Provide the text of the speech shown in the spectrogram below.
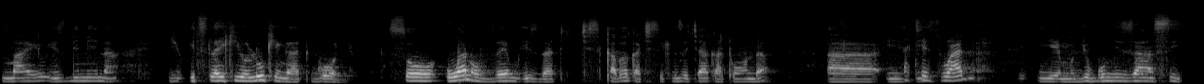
smile his demeanor you, it's like you're looking at god. So one of them is that kabaka kisikirize kya katonda uh, that is one. ye mujugumiza nsi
